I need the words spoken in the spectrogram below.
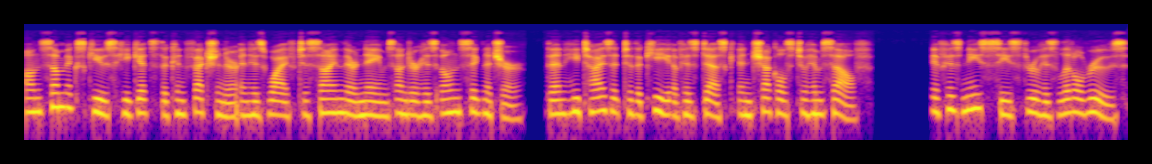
On some excuse he gets the confectioner and his wife to sign their names under his own signature, then he ties it to the key of his desk and chuckles to himself. If his niece sees through his little ruse,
